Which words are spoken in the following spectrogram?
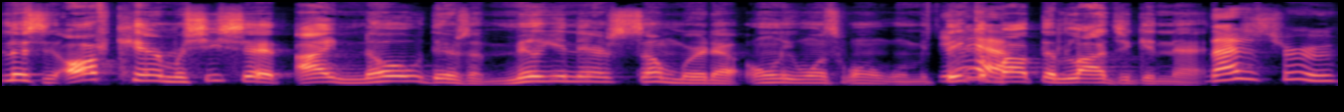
listen off camera. She said I know there's a millionaire somewhere that only wants one woman. Think about the logic in that. That is true.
